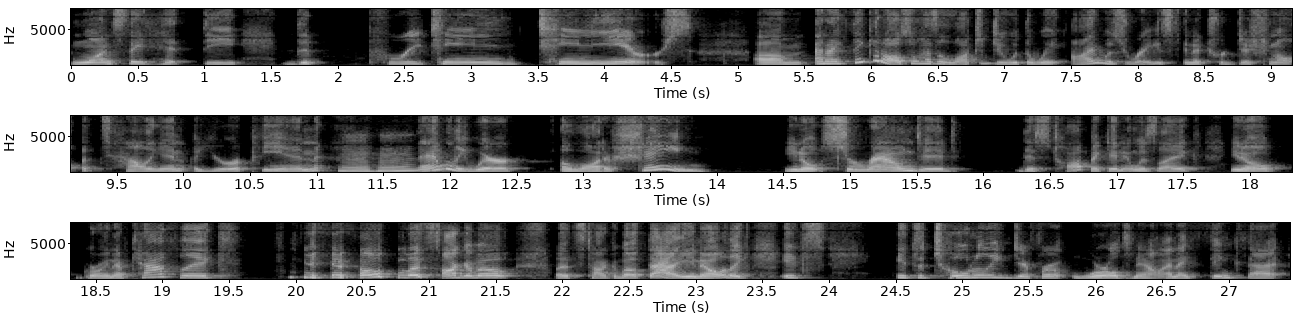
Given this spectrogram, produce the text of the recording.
once they hit the the preteen teen years. Um, and i think it also has a lot to do with the way i was raised in a traditional italian a european mm-hmm. family where a lot of shame you know surrounded this topic. And it was like you know growing up catholic you know let's talk about let's talk about that you know like it's it's a totally different world now. And i think that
